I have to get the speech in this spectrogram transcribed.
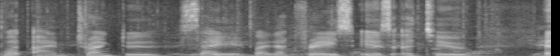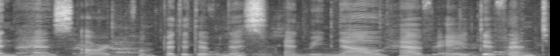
What I'm trying to say by that phrase is uh, to enhance our competitiveness, and we now have a different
